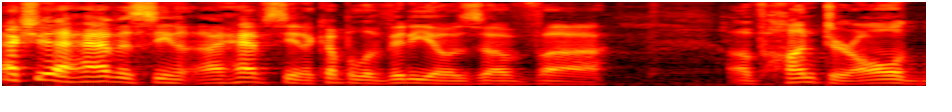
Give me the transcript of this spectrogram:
Actually, I have seen I have seen a couple of videos of uh, of Hunter all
